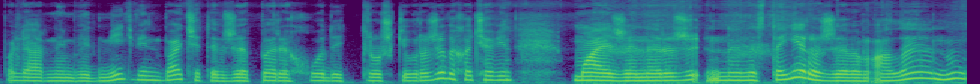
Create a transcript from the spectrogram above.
Полярний ведмідь. Він, бачите, вже переходить трошки у рожевий, хоча він майже не, рожи... не, не стає рожевим, але ну,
